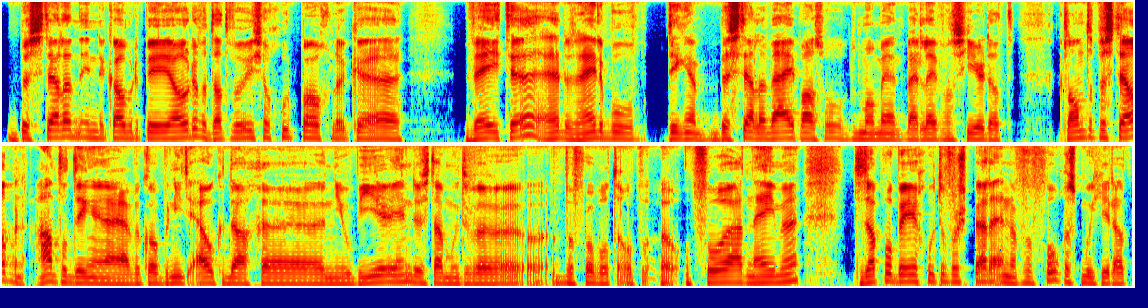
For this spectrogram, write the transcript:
bestellen in de komende periode. Want dat wil je zo goed mogelijk eh, weten. Hè. Dus een heleboel dingen bestellen wij pas op het moment bij de leverancier dat klanten bestelt. Maar een aantal dingen, nou ja, we kopen niet elke dag eh, nieuw bier in. Dus daar moeten we eh, bijvoorbeeld op, op voorraad nemen. Dus dat probeer je goed te voorspellen. En dan vervolgens moet je dat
